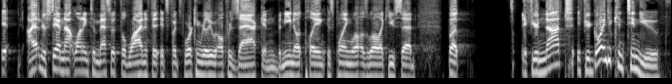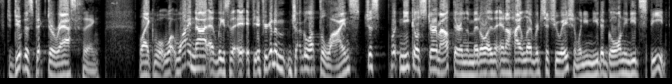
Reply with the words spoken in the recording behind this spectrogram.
it, I understand not wanting to mess with the line if, it, if it's working really well for Zach and Bonino playing is playing well as well, like you said. But if you're not, if you're going to continue to do this Victor Rask thing, like, why not at least, if, if you're going to juggle up the lines, just put Nico Sturm out there in the middle in, in, a high leverage situation when you need a goal and you need speed.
